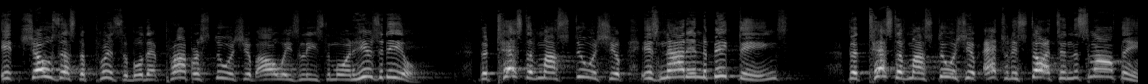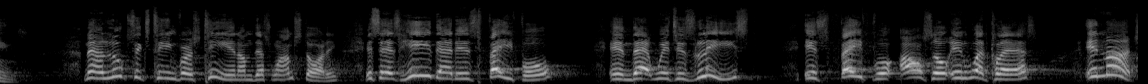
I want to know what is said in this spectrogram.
it shows us the principle that proper stewardship always leads to more. And here's the deal the test of my stewardship is not in the big things. The test of my stewardship actually starts in the small things. Now, in Luke 16, verse 10, I'm, that's where I'm starting. It says, He that is faithful in that which is least is faithful also in what class? In much.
